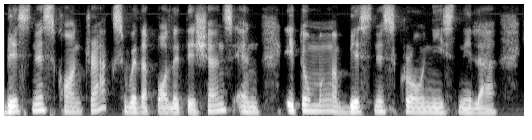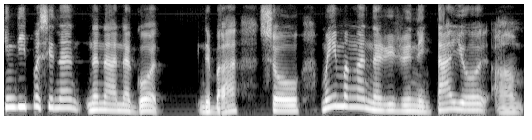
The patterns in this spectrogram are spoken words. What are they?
business contracts with the politicians and itong mga business cronies nila. Hindi pa sila nananagot 'di ba? So may mga naririnig tayo um,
